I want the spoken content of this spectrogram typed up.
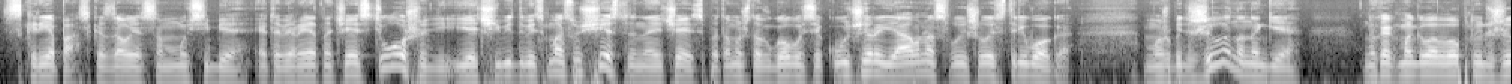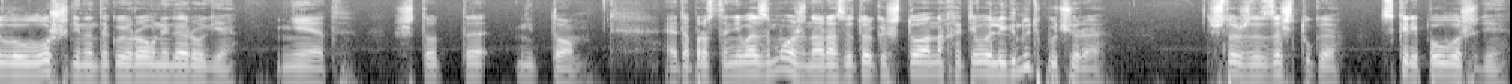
«Скрепа», — сказал я самому себе, — «это, вероятно, часть лошади, и, очевидно, весьма существенная часть, потому что в голосе кучера явно слышалась тревога. Может быть, жила на ноге? Но как могла лопнуть жила у лошади на такой ровной дороге? Нет, что-то не то. Это просто невозможно, разве только что она хотела легнуть кучера? Что же за штука, скрепа у лошади?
